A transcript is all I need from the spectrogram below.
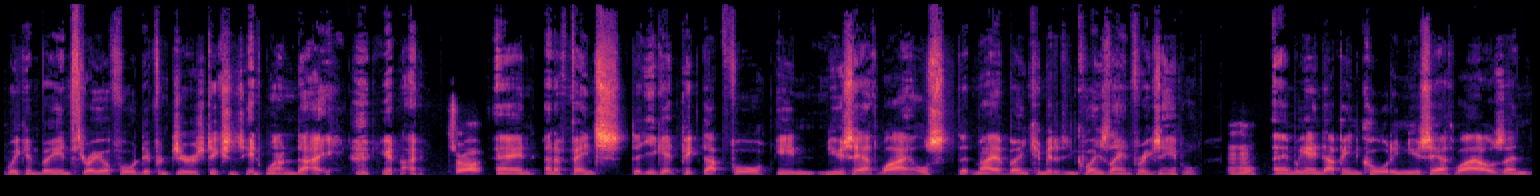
We can be in three or four different jurisdictions in one day, you know. That's right. And an offence that you get picked up for in New South Wales that may have been committed in Queensland, for example. hmm And we end up in court in New South Wales, and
